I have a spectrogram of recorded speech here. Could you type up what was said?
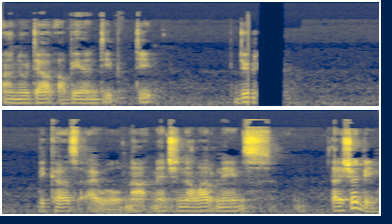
uh, no doubt I'll be in deep, deep duty because I will not mention a lot of names that I should be.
